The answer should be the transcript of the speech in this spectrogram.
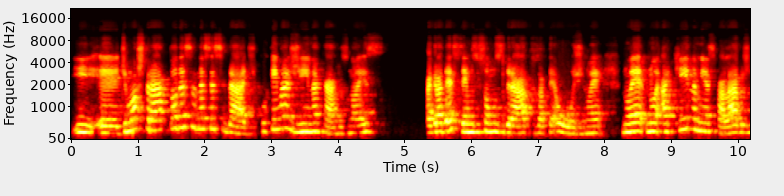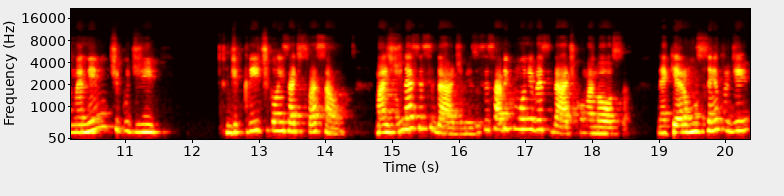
e é, de mostrar toda essa necessidade, porque imagina, Carlos, nós agradecemos e somos gratos até hoje, não é, não é, não é aqui nas minhas palavras, não é nenhum tipo de, de crítica ou insatisfação, mas de necessidade mesmo. Você sabe que uma universidade como a nossa, né, que era um centro de,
